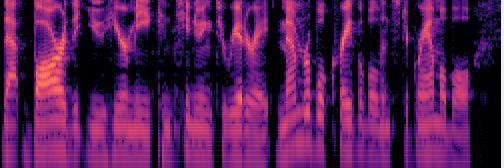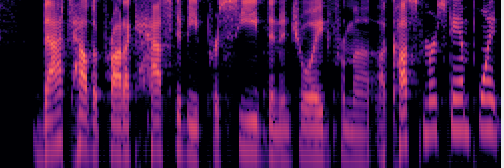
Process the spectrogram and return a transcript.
that bar that you hear me continuing to reiterate, memorable, craveable, Instagrammable, that's how the product has to be perceived and enjoyed from a, a, customer standpoint.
